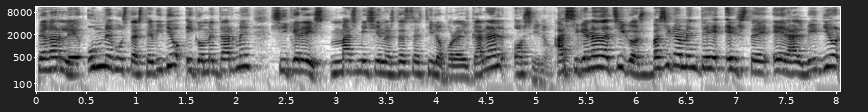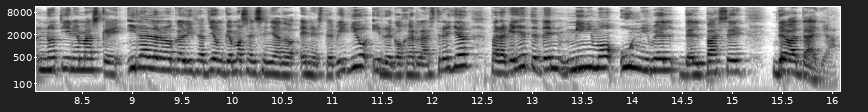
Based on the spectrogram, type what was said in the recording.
pegarle un me gusta a este vídeo y comentarme si queréis más misiones de este estilo por el canal o si no. Así que nada chicos, básicamente este era el vídeo, no tiene más que ir a la localización que hemos enseñado en este vídeo y recoger la estrella para que ya te den mínimo un nivel del pase de batalla.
